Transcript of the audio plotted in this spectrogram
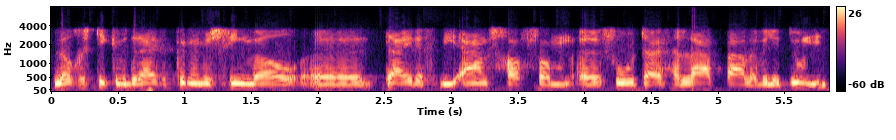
Logistieke bedrijven kunnen misschien wel uh, tijdig die aanschaf van voertuigen en laadpalen willen doen.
